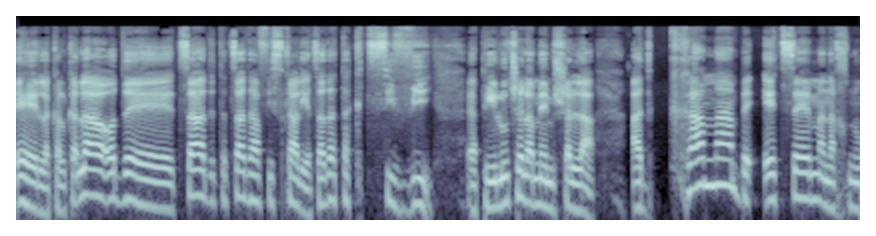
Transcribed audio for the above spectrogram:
אה, לכלכלה עוד אה, צד, את הצד הפיסקלי, הצד התקציבי, הפעילות של הממשלה. עד כמה בעצם אנחנו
